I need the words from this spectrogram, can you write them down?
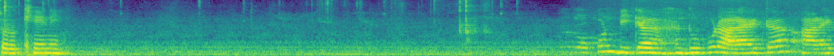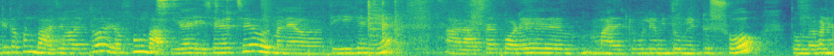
চলো, খেয়ে নিই তখন বিকাল, দুপুর আড়াইটা, আড়াইটে তখন বাজে হয়তো, এরকম বাপিরা এসে গেছে ওই মানে দিদিকে নিয়ে। আর আসার পরে মায়েরকে বলি আমি তুমি একটু শো, তোমরা মানে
